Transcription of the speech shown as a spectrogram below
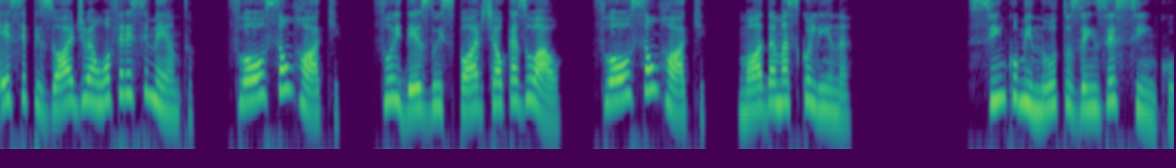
Esse episódio é um oferecimento. Flow São Rock. Fluidez do esporte ao casual. Flow São Rock. Moda masculina. 5 minutos em Z5.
